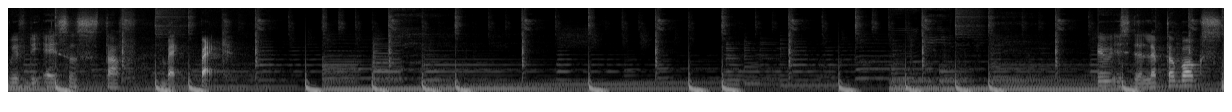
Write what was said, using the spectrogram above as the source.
with the Asus TUF backpack. Here is the laptop box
